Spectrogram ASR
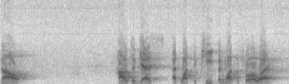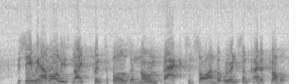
Now, how to guess at what to keep and what to throw away. You see, we have all these nice principles and known facts and so on, but we're in some kind of trouble.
